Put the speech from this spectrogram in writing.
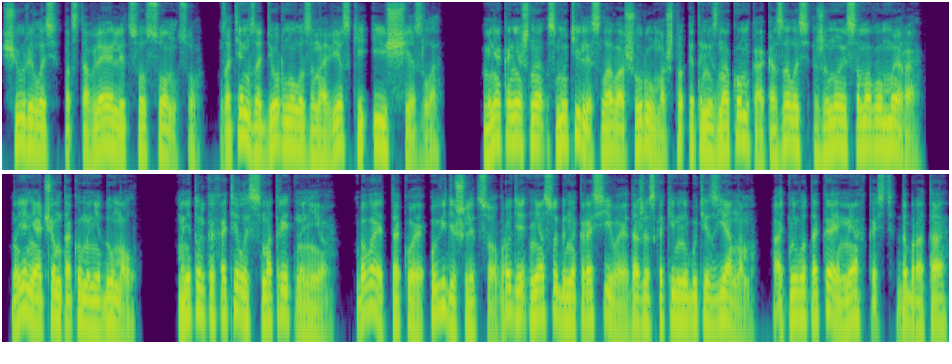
щурилась, подставляя лицо солнцу, затем задернула занавески и исчезла. Меня, конечно, смутили слова Шурума, что эта незнакомка оказалась женой самого мэра, но я ни о чем таком и не думал. Мне только хотелось смотреть на нее, Бывает такое, увидишь лицо, вроде не особенно красивое, даже с каким-нибудь изъяном, от него такая мягкость, доброта,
